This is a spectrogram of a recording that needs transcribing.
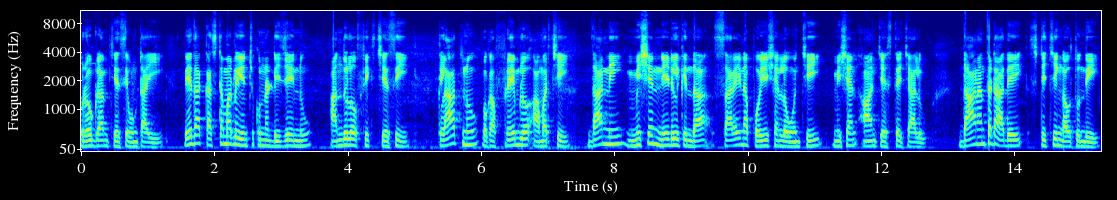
ప్రోగ్రామ్ చేసి ఉంటాయి. లేదా కస్టమర్లు ఎంచుకున్న డిజైన్ను అందులో ఫిక్స్ చేసి క్లాత్ను ఒక ఫ్రేమ్లో అమర్చి దాన్ని మిషన్ నీడిల్ కింద సరైన పొజిషన్లో ఉంచి మిషన్ ఆన్ చేస్తే చాలు. దానంతటా అదే స్టిచ్చింగ్ అవుతుంది.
